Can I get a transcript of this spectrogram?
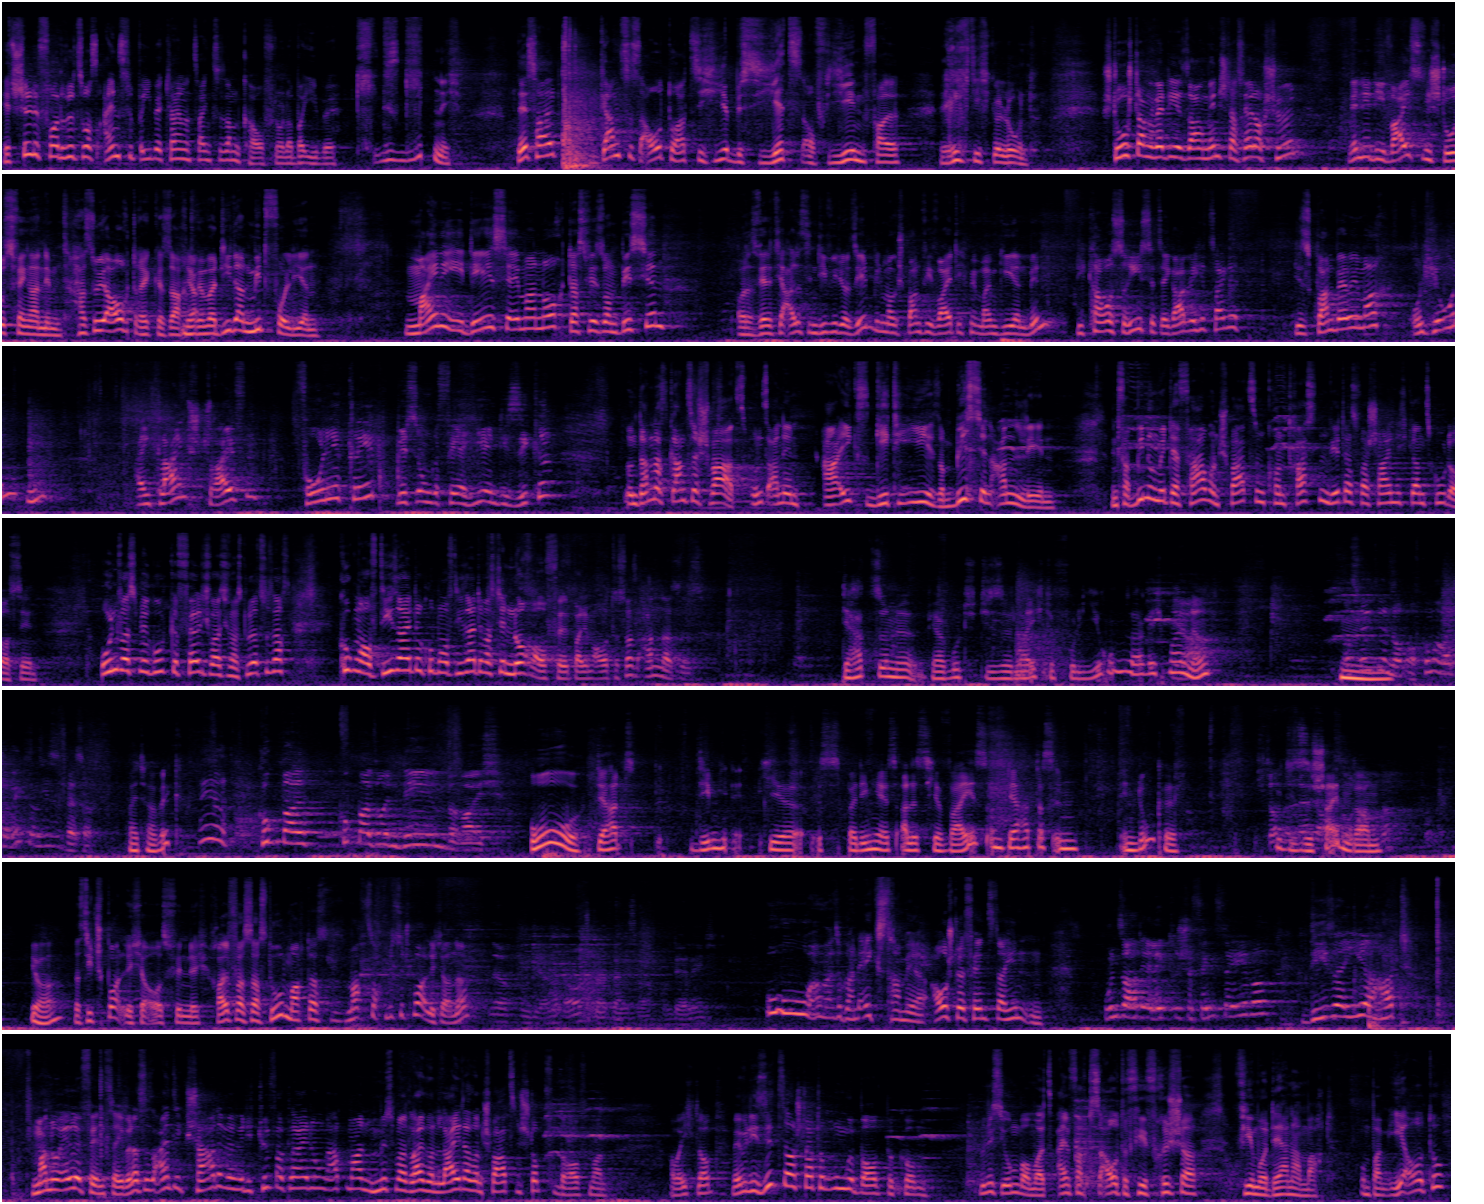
Jetzt stell dir vor, du willst sowas einzeln bei eBay Kleinanzeigen zusammen kaufen oder bei eBay. Das geht nicht. Deshalb, ganzes Auto hat sich hier bis jetzt auf jeden Fall richtig gelohnt. Stoßstange werdet ihr sagen, Mensch, das wäre doch schön, wenn ihr die weißen Stoßfänger nimmt. Hast du ja auch direkt gesagt, Ja. wenn wir die dann mitfolieren. Meine Idee ist ja immer noch, dass wir so ein bisschen, aber das werdet ihr alles in die Video sehen, bin mal gespannt, wie weit ich mit meinem Gehirn bin. Die Karosserie ist jetzt egal, welche zeige, dieses Quanberry mache und hier unten einen kleinen Streifen Folie klebt, bis ungefähr hier in die Sicke und dann das Ganze schwarz, uns an den AX GTI so ein bisschen anlehnen. In Verbindung mit der Farbe und schwarzen Kontrasten wird das wahrscheinlich ganz gut aussehen. Und was mir gut gefällt, ich weiß nicht, was du dazu sagst, guck mal auf die Seite, guck mal auf die Seite, was dir noch auffällt bei dem Auto, was anders ist. Der hat so eine, ja gut, diese leichte Folierung, sage ich mal, Ja. ne? Was fällt dir noch auf? Guck mal weiter weg, dann siehst du es besser. Weiter weg. Ja, guck mal, guck mal so in dem Bereich. Oh, der hat dem hier ist, bei dem hier ist alles hier weiß und der hat das in, in dunkel. Ich glaub, Wie das diese Scheibenrahmen. so, ne? Ja, Das sieht sportlicher aus, finde ich. Ralf, was sagst du? Macht das macht's doch ein bisschen sportlicher, ne? Ja, der Uh, haben wir sogar ein extra mehr. Ausstellfenster hinten. Unser hat elektrische Fensterheber. Dieser hier hat manuelle Fensterheber. Das ist einzig schade, wenn wir die Türverkleidung abmachen, müssen wir gleich so einen Leiter, so einen schwarzen Stopfen drauf machen. Aber ich glaube, wenn wir die Sitzausstattung umgebaut bekommen, würde ich sie umbauen, weil es einfach das Auto viel frischer, viel moderner macht. Und beim E-Auto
